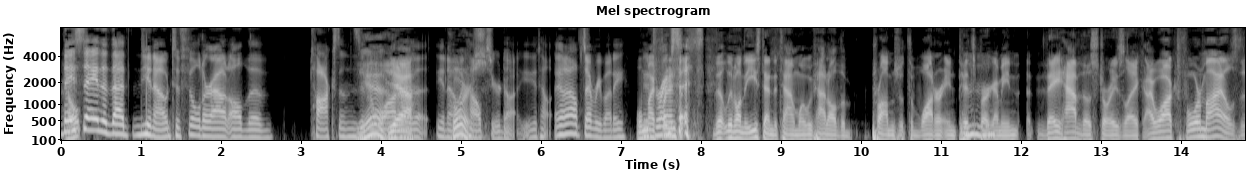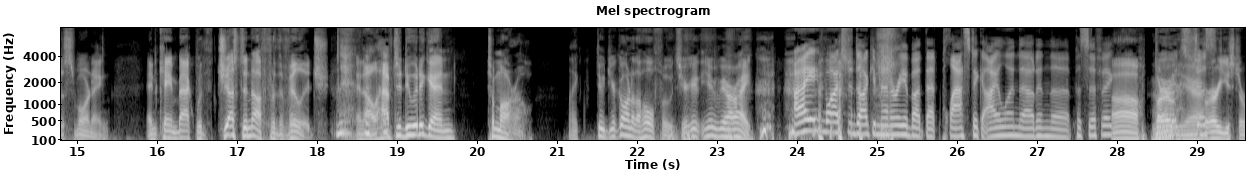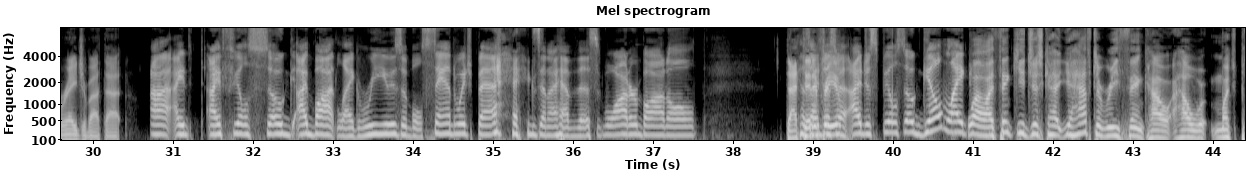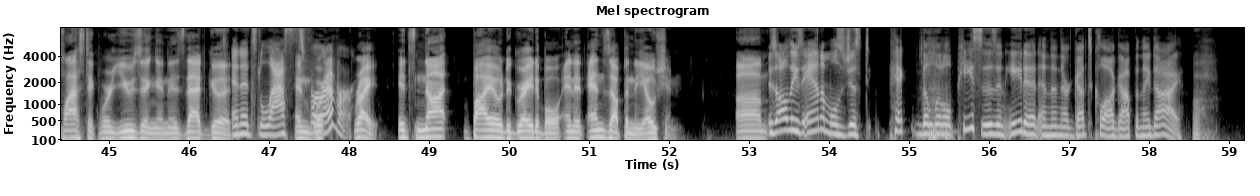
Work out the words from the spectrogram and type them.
they Help? say that that you know to filter out all the toxins in Yeah. the water. Yeah. that, you know, course. it helps your dog. It, hel- it helps everybody. Well, who my drinks friends it. that live on the east end of town, when we've had all the problems with the water in mm-hmm. Pittsburgh, I mean, they have those stories like, I walked four miles this morning and came back with just enough for the village, and I'll have to do it again tomorrow. Like, dude, you're going to the Whole Foods. You're gonna- you'll be all right. I watched a documentary about that plastic island out in the Pacific. Oh, Burr, It's yeah. just- Burr used to rage about that. Uh, I I feel so. I bought like reusable sandwich bags, and I have this water bottle That because did I it for just you. I just feel so guilt. Like Well, I think you just ha- you have to rethink how how much plastic we're using, and is that good? and it lasts And forever. Right. It's not biodegradable, and it ends up in the ocean. Um, Is all these animals just pick the little pieces and eat it, and then their guts clog up and they die.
